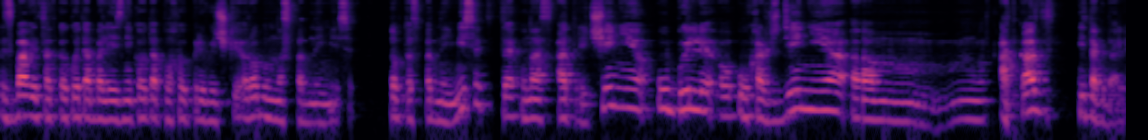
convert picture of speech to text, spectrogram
збавитися від якоїсь болезні, якоїсь плохої привички, робимо на спадний місяць. Тобто спадний місяць це у нас отречення, убиль, ухождення, отказ і так далі.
